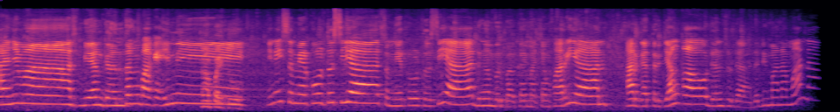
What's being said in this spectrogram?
Makanya mas, biar ganteng pakai ini. Apa itu? Ini semir kultusia, semir kultusia dengan berbagai macam varian, harga terjangkau dan sudah ada di mana-mana.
